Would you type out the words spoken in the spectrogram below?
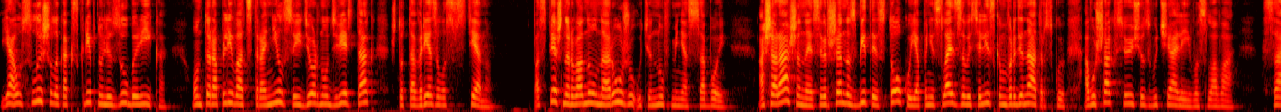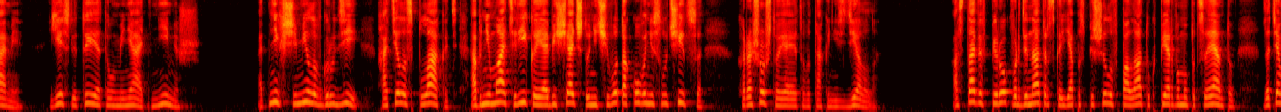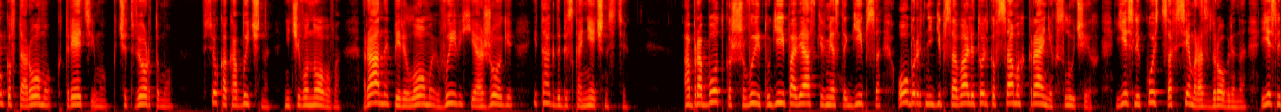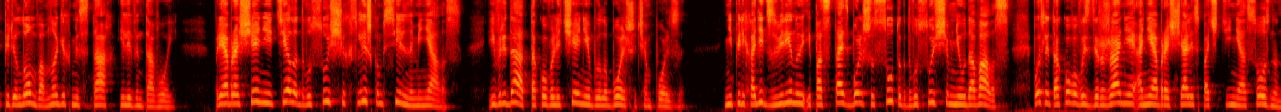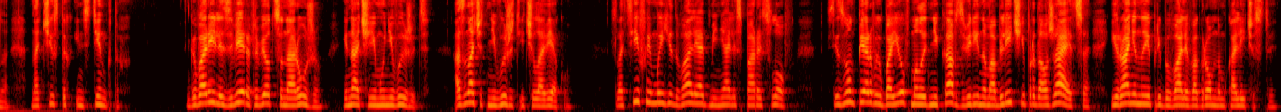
Я услышала, как скрипнули зубы Рика – он торопливо отстранился и дернул дверь так, что та врезалась в стену. Поспешно рванул наружу, утянув меня с собой. Ошарашенная, совершенно сбитая с толку, я понеслась за Василиском в ординаторскую, а в ушах все еще звучали его слова. «Сами, если ты это у меня отнимешь...» От них щемило в груди, хотелось плакать, обнимать Рика и обещать, что ничего такого не случится. Хорошо, что я этого так и не сделала. Оставив пирог в ординаторской, я поспешила в палату к первому пациенту, затем ко второму, к третьему, к четвертому. Все как обычно, ничего нового. Раны, переломы, вывихи, ожоги и так до бесконечности. Обработка, швы, тугие повязки вместо гипса, оборотни гипсовали только в самых крайних случаях, если кость совсем раздроблена, если перелом во многих местах или винтовой. При обращении тела двусущих слишком сильно менялось, и вреда от такого лечения было больше, чем пользы. Не переходить в звериную ипостась больше суток двусущим не удавалось. После такого воздержания они обращались почти неосознанно, на чистых инстинктах. Говорили, зверь рвется наружу, иначе ему не выжить, а значит, не выжить и человеку. С Латифой мы едва ли обменялись парой слов – Сезон первых боев молодняка в зверином обличье продолжается, и раненые пребывали в огромном количестве.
